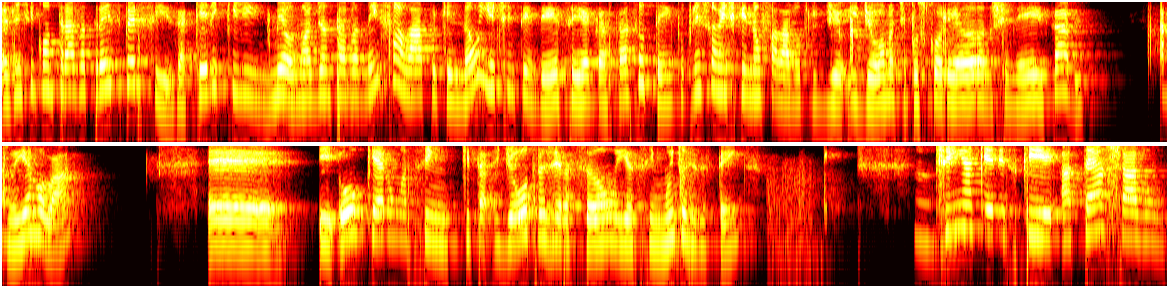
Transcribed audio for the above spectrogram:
a gente encontrava três perfis. Aquele que, meu, não adiantava nem falar porque ele não ia te entender, você ia gastar seu tempo, principalmente quem não falava outro idioma, tipo os coreanos, chinês, sabe? Não ia rolar. É, e, ou que eram, assim, que tá, de outra geração e, assim, muito resistentes. Uhum. Tinha aqueles que até achavam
